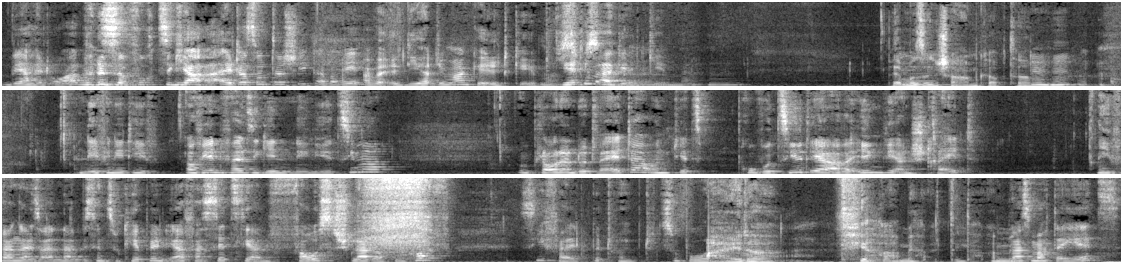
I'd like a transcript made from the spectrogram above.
Wäre halt arg, weil es ja 50 Jahre Altersunterschied, aber hey, Aber die hat ihm auch Geld gegeben. die hat ihm auch Geld gegeben. Ja. Der muss einen Charme gehabt haben. Definitiv. Auf jeden Fall, sie gehen in ihr Zimmer und plaudern dort weiter und jetzt provoziert er aber irgendwie einen Streit. Die fangen also an, da ein bisschen zu keppeln. Er versetzt ihr einen Faustschlag auf den Kopf. Sie fällt betäubt zu Boden. Alter, die arme alte Dame. Was macht er jetzt?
